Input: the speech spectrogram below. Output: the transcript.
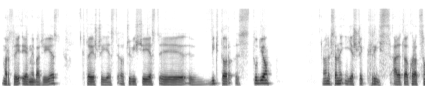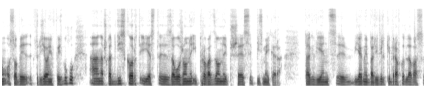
Marcel jak najbardziej jest, kto jeszcze jest? Oczywiście jest y, Wiktor Studio. Mam napisane i jeszcze Chris, ale to akurat są osoby, które działają w Facebooku, a na przykład Discord jest y, założony i prowadzony przez Peacemakera. Tak więc y, jak najbardziej wielkie brawko dla Was,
